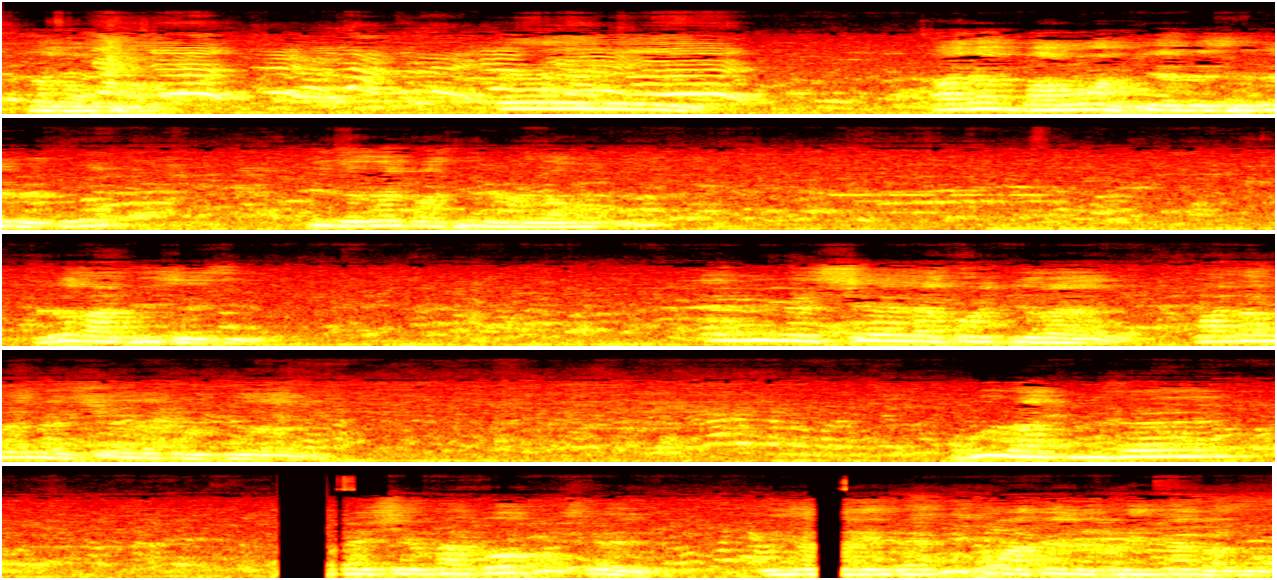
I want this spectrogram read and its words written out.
C'est comme ça. Et Adam Barouin qui est décédé maintenant, qui faisait partie de mes avocats, leur a dit ceci. Et oui, messieurs les procureurs, madame et messieurs les procureurs, vous M. Bako parce que ils ont interdit qu'on appelle le président Bako.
